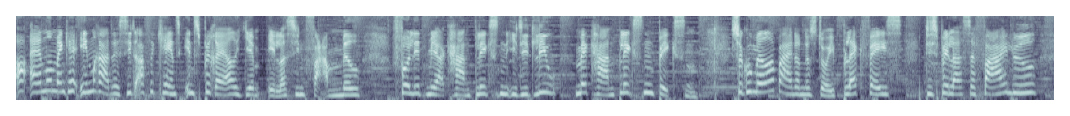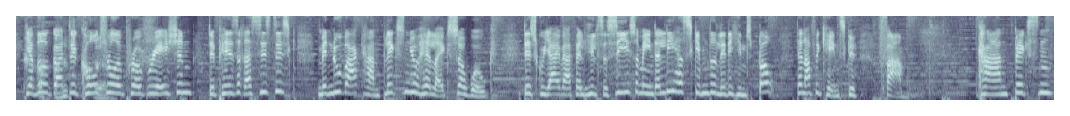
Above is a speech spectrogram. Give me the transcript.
og andet, man kan indrette sit afrikansk inspireret hjem eller sin farm med. Få lidt mere Karen Bliksen i dit liv med Karen Bliksen Bixen. Så kunne medarbejderne stå i blackface, de spiller safari-lyde. Jeg ved godt, det er cultural appropriation, det er pisse racistisk, men nu var Karen Bliksen jo heller ikke så woke. Det skulle jeg i hvert fald hilse at sige, som en, der lige har skimtet lidt i hendes bog, Den Afrikanske Farm. Karen Bixen,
